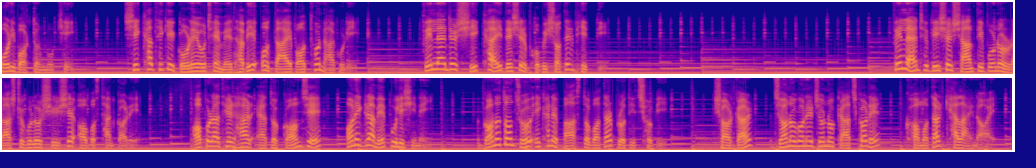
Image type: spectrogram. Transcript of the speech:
পরিবর্তনমুখী। শিক্ষা থেকে গড়ে ওঠে মেধাবী ও দায়বদ্ধ নাগরিক। ফিনল্যান্ডের শিক্ষাই দেশের ভবিষ্যতের ভিত্তি। ফিনল্যান্ড বিশ্বের শান্তিপূর্ণ রাষ্ট্রগুলোর শীর্ষে অবস্থান করে। অপরাধের হার এত কম যে অনেক গ্রামে পুলিশই নেই। গণতন্ত্র এখানে বাস্তবতার প্রতিচ্ছবি। সরকার জনগণের জন্য কাজ করে, ক্ষমতার খেলায় নয়।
